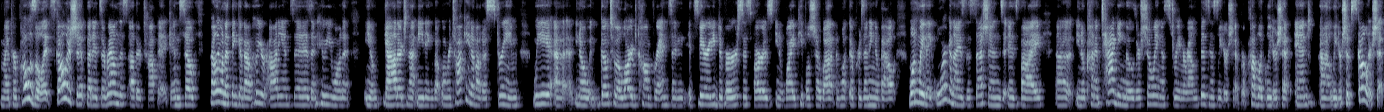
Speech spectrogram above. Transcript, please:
my proposal. It's scholarship but it's around this other topic. And so probably want to think about who your audience is and who you want to you know gather to that meeting. But when we're talking about a stream we uh, you know go to a large conference and it's very diverse as far as you know why people show up and what they're presenting about. One way they organize the sessions is by uh, you know kind of tagging those or showing a stream around business leadership or public leadership and uh, leadership scholarship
